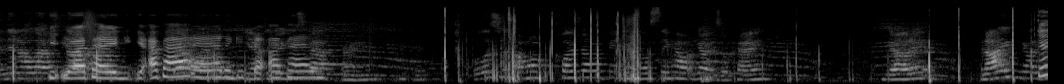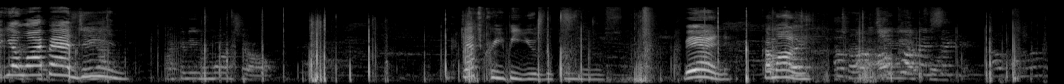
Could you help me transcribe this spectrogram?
And then I'll ask Get your you- iPad. Your iPad. And get you your have to do his iPad. Well, let's just, I'm gonna close y'all up and we'll see how it goes, okay? Got it? And I even got Get your iPads in. I can even watch y'all. That's creepy. You looking at us. Ben, come on. I'll, come in second. I'll, I'll, let me-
